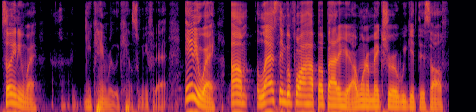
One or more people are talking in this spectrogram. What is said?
So anyway, you can't really cancel me for that. Anyway, um, last thing before I hop up out of here, I want to make sure we get this off.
